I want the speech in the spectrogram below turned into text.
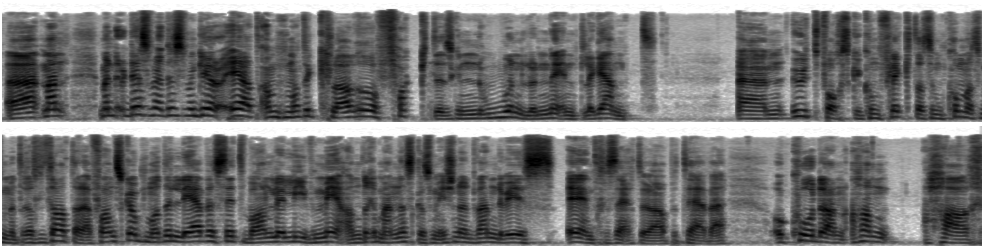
Uh, men men det, som er, det som er gøy, er at han på en måte klarer å faktisk noenlunde intelligent eh, utforske konflikter som kommer som et resultat av det. For han skal på en måte leve sitt vanlige liv med andre mennesker som ikke nødvendigvis er interessert i å være på TV. Og hvordan han har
